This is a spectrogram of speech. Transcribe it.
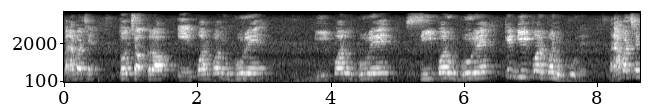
બરાબર છે? તો ચક્ર એ પર પણ ઊભું રહે બી પર ઊભું રહે સી પર ઊભું રહે કે ડી પર પણ ઊભું રહે બરાબર છે?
